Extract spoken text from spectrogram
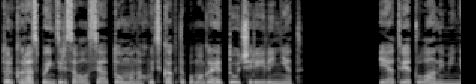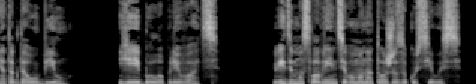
Только раз поинтересовался о том, она хоть как-то помогает дочери или нет. И ответ Ланы меня тогда убил. Ей было плевать. Видимо, с Лаврентьевым она тоже закусилась.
